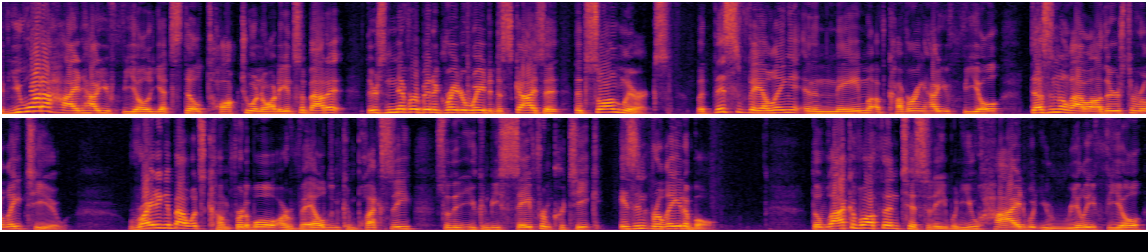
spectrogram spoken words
If you want to hide how you feel yet still talk to an audience about it, there's never been a greater way to disguise it than song lyrics. But this veiling in the name of covering how you feel doesn't allow others to relate to you. Writing about what's comfortable or veiled in complexity so that you can be safe from critique isn't relatable. The lack of authenticity when you hide what you really feel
